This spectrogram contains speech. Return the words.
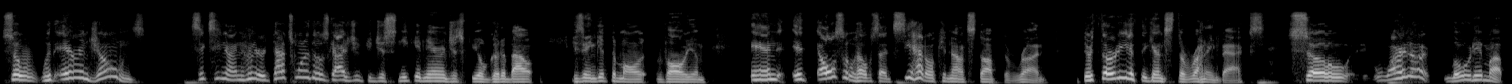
So with Aaron Jones, 6,900, that's one of those guys you could just sneak in there and just feel good about. He's going to get the volume. And it also helps that Seattle cannot stop the run. They're 30th against the running backs. So why not load him up?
